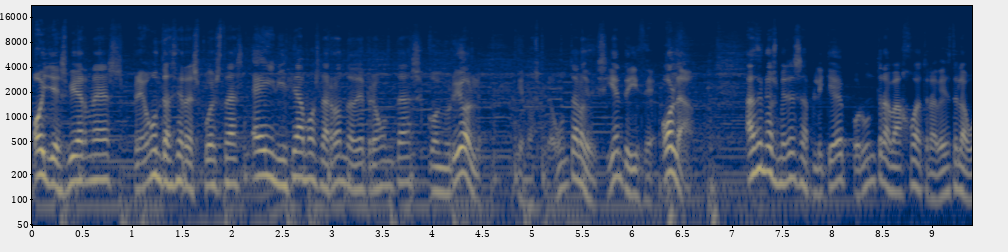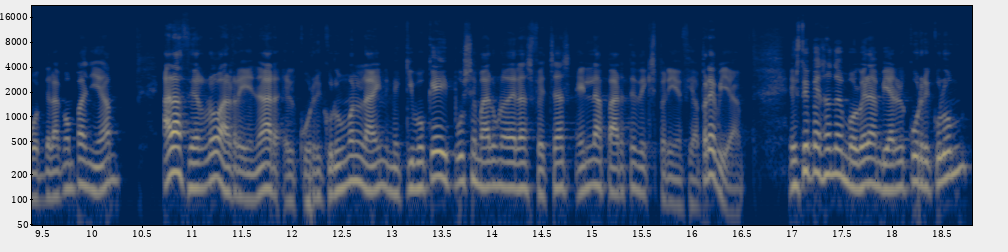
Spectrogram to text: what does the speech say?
Hoy es viernes, preguntas y respuestas e iniciamos la ronda de preguntas con Uriol, que nos pregunta lo siguiente. Dice, hola, hace unos meses apliqué por un trabajo a través de la web de la compañía. Al hacerlo, al rellenar el currículum online, me equivoqué y puse mal una de las fechas en la parte de experiencia previa. Estoy pensando en volver a enviar el currículum,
